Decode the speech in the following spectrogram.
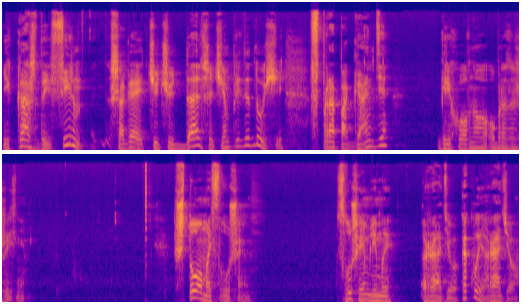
и каждый фильм шагает чуть-чуть дальше, чем предыдущий. В пропаганде греховного образа жизни. Что мы слушаем? Слушаем ли мы радио? Какое радио?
